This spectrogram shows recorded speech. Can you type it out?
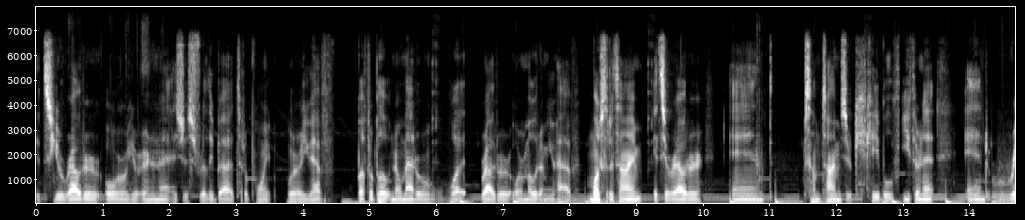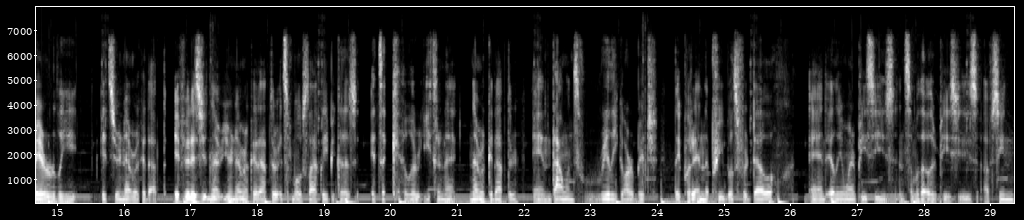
it's your router or your internet is just really bad to the point where you have buffer bloat no matter what router or modem you have. Most of the time, it's your router and sometimes your cable ethernet and rarely it's your network adapter. If it is your, ne your network adapter, it's most likely because it's a killer Ethernet network adapter, and that one's really garbage. They put it in the pre-builds for Dell and Alienware PCs and some of the other PCs I've seen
